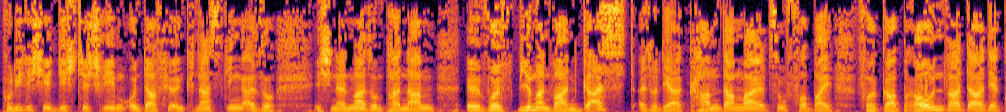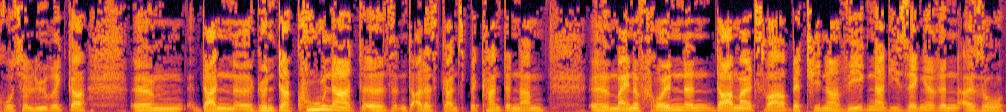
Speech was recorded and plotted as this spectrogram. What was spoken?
politische Gedichte schrieben und dafür in Knast gingen. Also ich nenne mal so ein paar Namen. Äh, Wolf Biermann war ein Gast, also der kam damals so vorbei. Volker Braun war da, der große Lyriker. Ähm, dann äh, Günter Kunert, äh, sind alles ganz bekannte Namen. Äh, meine Freundin damals war Bettina Wegner, die Sängerin, also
